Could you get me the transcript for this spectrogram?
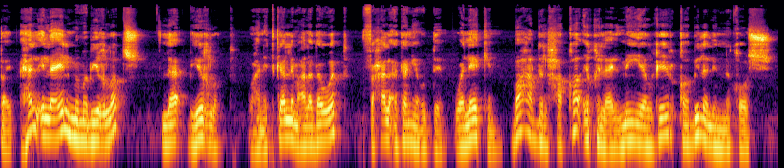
طيب هل العلم ما بيغلطش؟ لا بيغلط. وهنتكلم على دوت في حلقة تانية قدام. ولكن بعض الحقائق العلمية الغير قابلة للنقاش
